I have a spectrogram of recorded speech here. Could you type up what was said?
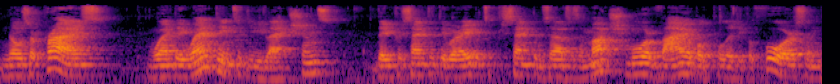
no surprise, when they went into the elections, they presented, they were able to present themselves as a much more viable political force and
